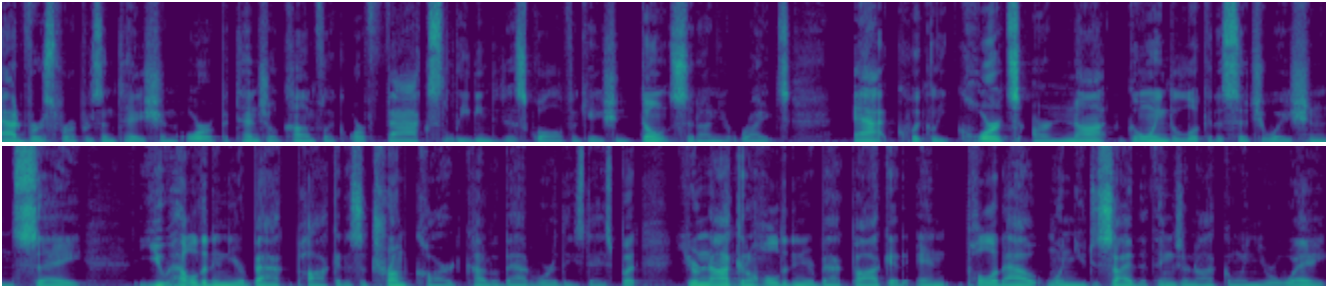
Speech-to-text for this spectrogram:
adverse representation or a potential conflict or facts leading to disqualification, don't sit on your rights. Act quickly. Courts are not going to look at a situation and say, you held it in your back pocket as a trump card, kind of a bad word these days, but you're not going to hold it in your back pocket and pull it out when you decide that things are not going your way.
